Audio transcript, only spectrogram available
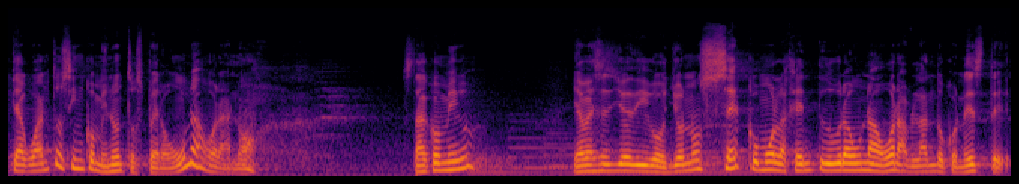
te aguanto cinco minutos, pero una hora no. ¿Está conmigo? Y a veces yo digo, yo no sé cómo la gente dura una hora hablando con este.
